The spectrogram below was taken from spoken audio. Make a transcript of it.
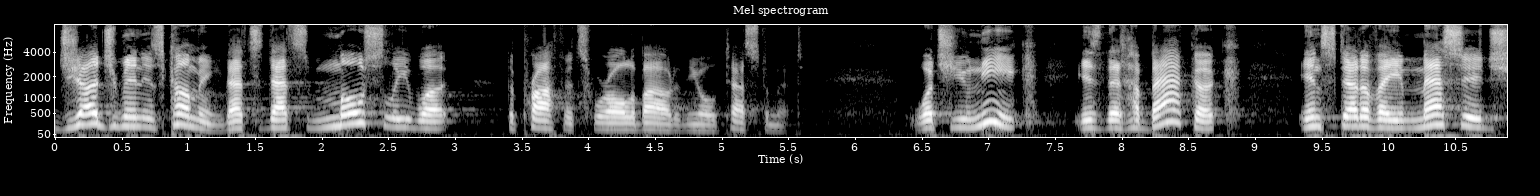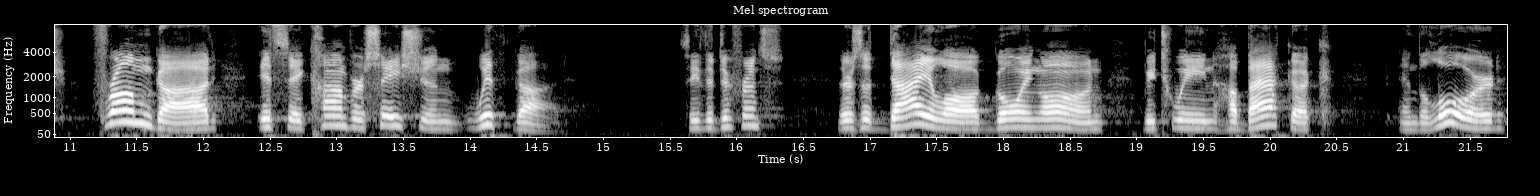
judgment is coming. That's, that's mostly what the prophets were all about in the Old Testament. What's unique is that Habakkuk, instead of a message from God, it's a conversation with God. See the difference? There's a dialogue going on between Habakkuk and the Lord,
